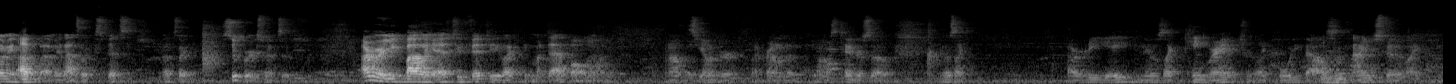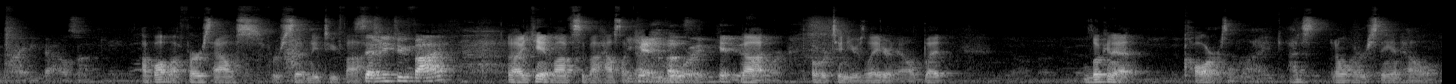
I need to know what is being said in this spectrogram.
I mean, Uh, I mean that's expensive. That's like super expensive. I remember you could buy like an F two fifty. Like I think my dad bought one when I was younger, like around the, when I was ten or so. It was like thirty eight, and it was like King Ranch or like forty Mm-hmm. Now you're spending like ninety thousand. I bought my first house for seventy two five. Seventy two five. No, you can't obviously buy a house like You that anymore. you can't do that Not anymore. over ten years later now, but looking at cars, I'm like, I just I don't understand how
